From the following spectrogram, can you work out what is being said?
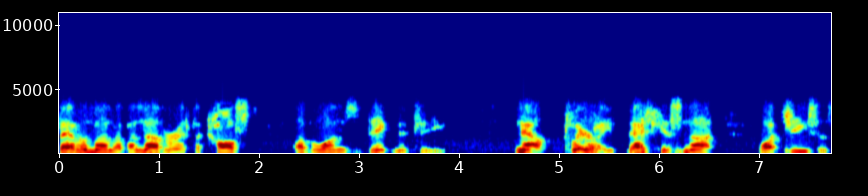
betterment of another at the cost of one's dignity. Now, clearly, that is not what Jesus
